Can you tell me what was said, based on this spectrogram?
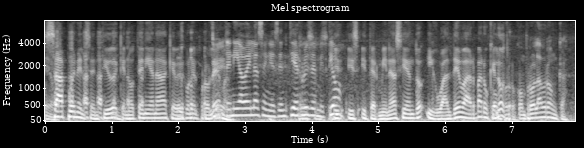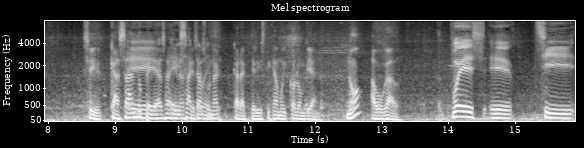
sapo en el sentido de que no tenía nada que ver con el problema. tenía velas en ese entierro y se metió. Y, termina siendo igual de bárbaro que el otro. Compró la bronca. Sí, cazando eh, peleas ajenas, que esa es una característica muy colombiana. ¿No, abogado? Pues eh, sí,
